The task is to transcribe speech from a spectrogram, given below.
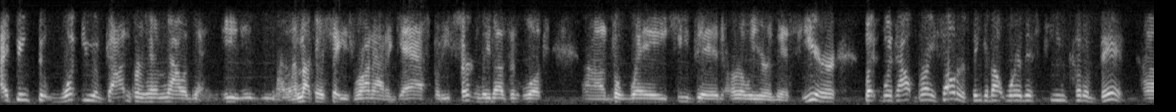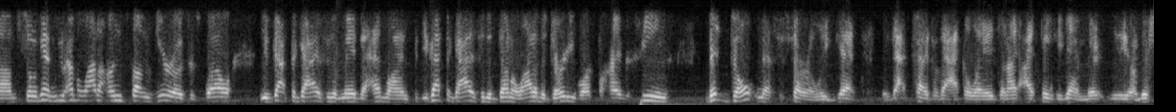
I think that what you have gotten from him now, again, he, I'm not going to say he's run out of gas, but he certainly doesn't look uh, the way he did earlier this year. But without Bryce Elder, think about where this team could have been. Um, so again, you have a lot of unsung heroes as well. You've got the guys that have made the headlines, but you got the guys that have done a lot of the dirty work behind the scenes that don't necessarily get that type of accolades. And I, I think again, there, you know, there's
